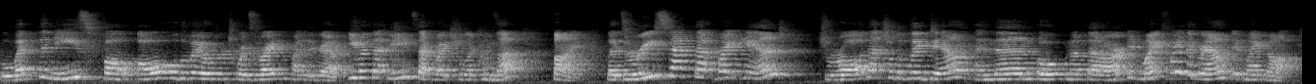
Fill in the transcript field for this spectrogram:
let the knees fall all the way over towards the right and find the ground. Even if that means that right shoulder comes up, fine. Let's restack that right hand, draw that shoulder blade down, and then open up that arm. It might find the ground, it might not.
